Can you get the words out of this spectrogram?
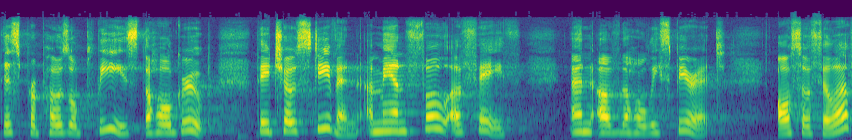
This proposal pleased the whole group. They chose Stephen, a man full of faith and of the Holy Spirit. Also Philip,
